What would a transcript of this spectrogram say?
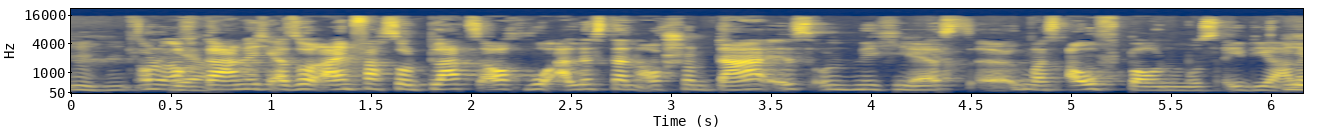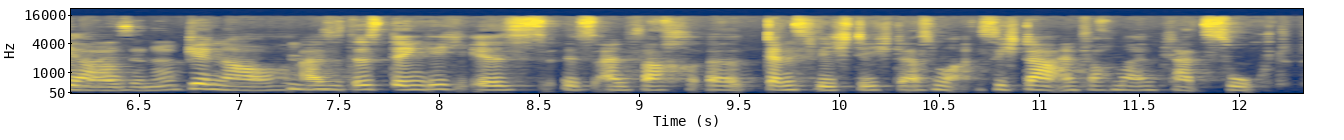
Mhm. Und auch ja. gar nicht, also einfach so ein Platz auch, wo alles dann auch schon da ist und nicht ja. erst äh, irgendwas aufbauen muss, idealerweise. Ja, ne? Genau, mhm. also das denke ich ist, ist einfach äh, ganz wichtig, dass man sich da einfach mal einen Platz sucht.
